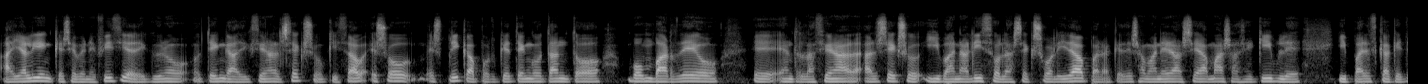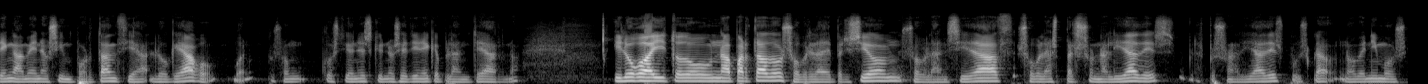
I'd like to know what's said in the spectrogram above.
Hay alguien que se beneficia de que uno tenga adicción al sexo. Quizá eso explica por qué tengo tanto bombardeo eh, en relación al, sexo y banalizo la sexualidad para que de esa manera sea más asequible y parezca que tenga menos importancia lo que hago. Bueno, pues son cuestiones que uno se tiene que plantear, ¿no? Y luego hay todo un apartado sobre la depresión, sobre la ansiedad, sobre las personalidades. Las personalidades, pues claro, no venimos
